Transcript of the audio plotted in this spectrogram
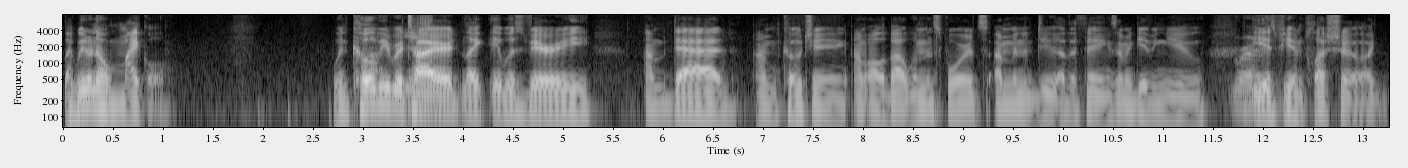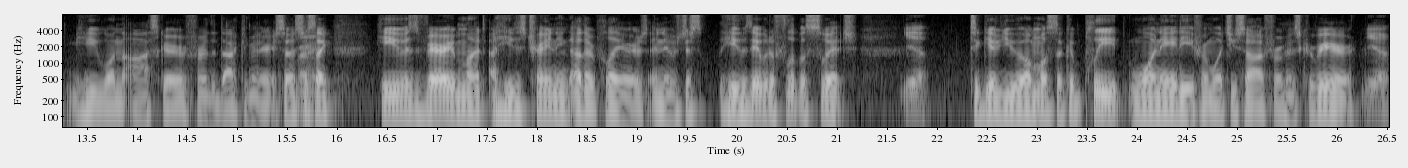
like we don't know michael when kobe Uh, yeah. retired like it was very i'm a dad i'm coaching i'm all about women's sports i'm gonna do other things i'm giving you right, ESPN Plus show. Like he won the Oscar for the documentary. So it's just like he was very much uh, he was training other players, and it was just he was able to flip a switch yeah, to give you almost a complete 180 from what you saw from his career. yeah.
